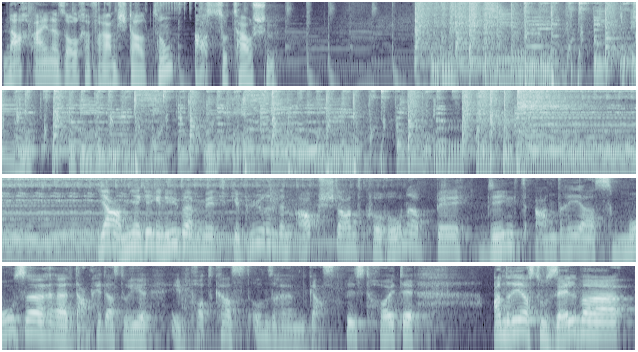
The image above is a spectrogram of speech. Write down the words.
nach einer solcher Veranstaltung auszutauschen. Ja, mir gegenüber mit gebührendem Abstand, Corona-bedingt, Andreas Moser. Äh, danke, dass du hier im Podcast unseren Gast bist heute. Andreas, du selber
